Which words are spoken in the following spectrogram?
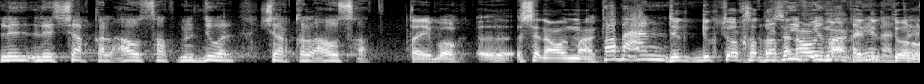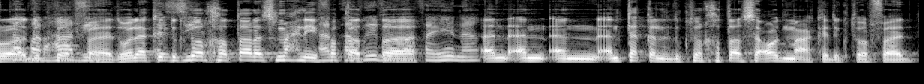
للشرق الأوسط من دول الشرق الأوسط. طيب أه، سنعود معك. طبعا دكتور خطار سنعود معك دكتور دكتور فهد. ولكن دكتور خطار اسمح لي فقط ان ان أن أنتقل للدكتور خطار. سأعود معك دكتور فهد.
